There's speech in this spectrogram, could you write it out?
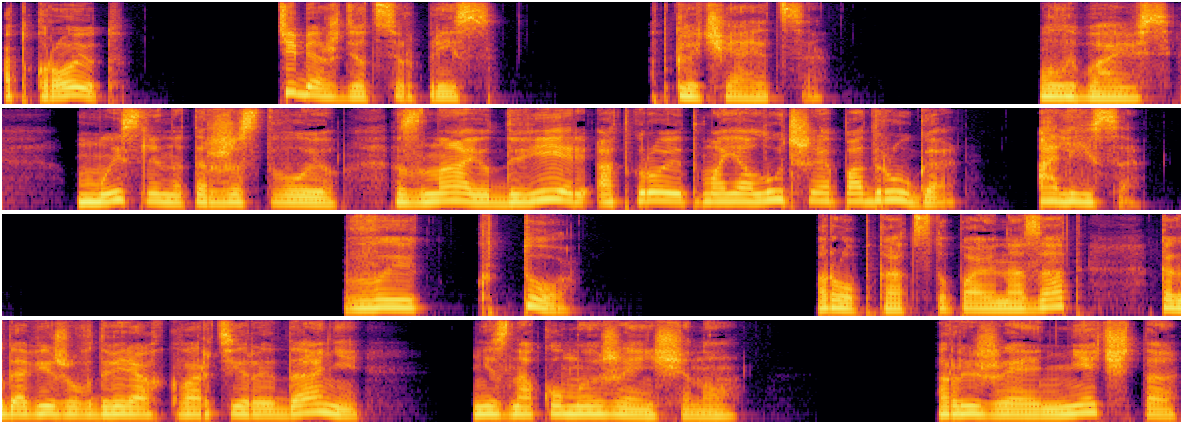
откроют. Тебя ждет сюрприз. Отключается. Улыбаюсь. Мысленно торжествую. Знаю, дверь откроет моя лучшая подруга, Алиса. «Вы кто?» Робко отступаю назад, когда вижу в дверях квартиры Дани незнакомую женщину. Рыжее нечто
